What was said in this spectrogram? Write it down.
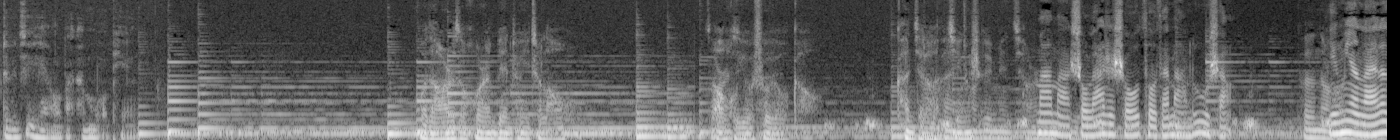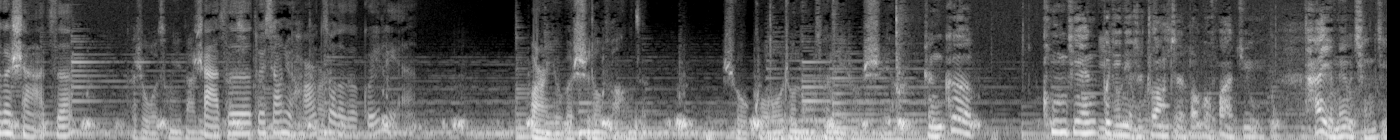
这个界限，我把它抹平。我的儿子忽然变成一只老虎，老虎又瘦又高，看起来很精神。妈妈手拉着手走在马路上，迎面来了个傻子。傻子对小女孩做了个鬼脸。画上有个石头房子。是古欧洲农村的一种式样。整个空间不仅仅是装置，包括话剧，它也没有情节，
